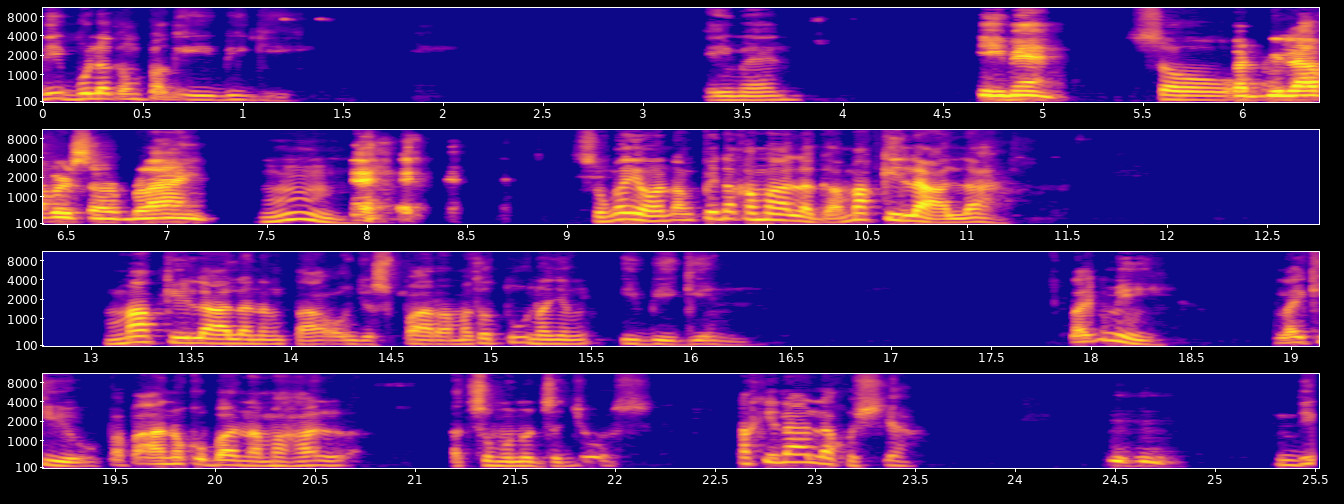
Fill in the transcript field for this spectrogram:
hindi bulag ang pag-ibig eh. Amen? Amen. So, But the lovers are blind. hmm. so ngayon, ang pinakamahalaga, makilala. Makilala ng tao ang Diyos para matutunan niyang ibigin. Like me, like you, papaano ko ba na mahal at sumunod sa Diyos? Nakilala ko siya. Mhm. Hindi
